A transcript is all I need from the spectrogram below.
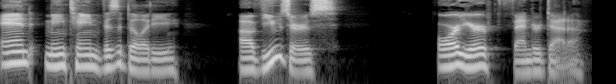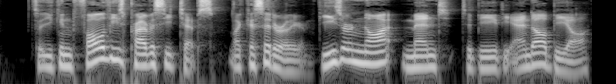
and maintain visibility of users or your vendor data. So you can follow these privacy tips. Like I said earlier, these are not meant to be the end all be all.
